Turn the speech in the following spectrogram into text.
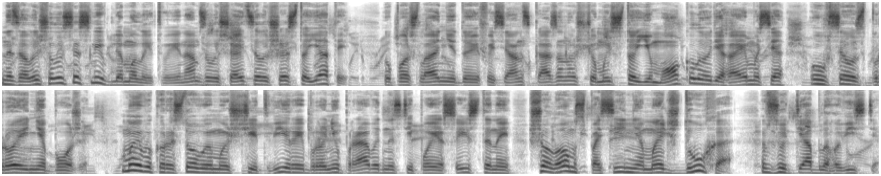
не залишилося слів для молитви, і нам залишається лише стояти. У посланні до Ефесян сказано, що ми стоїмо, коли одягаємося у всеозброєння Боже. Ми використовуємо щит віри, броню праведності, пояс істини, шолом спасіння, меч духа, взуття благовістя.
